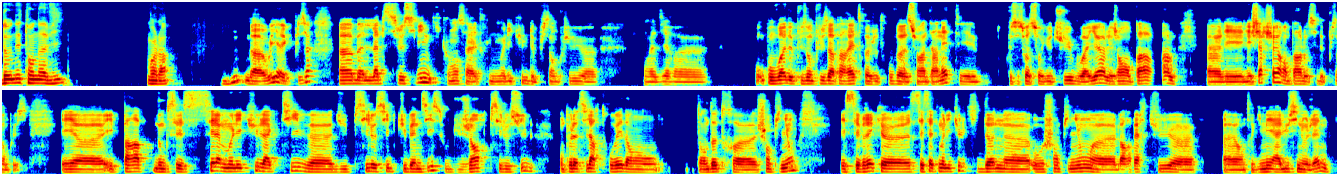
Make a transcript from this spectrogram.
donner ton avis. Voilà. Mhm. Bah oui, avec plaisir. Bah, la psilocybine qui commence à être une molécule de plus en plus, on va dire, qu'on voit de plus en plus apparaître, je trouve, sur Internet et que ce soit sur YouTube ou ailleurs, les gens en parlent, les, chercheurs en parlent aussi de plus en plus. Et, euh, donc c'est la molécule active euh, du Psilocybe cubensis ou du genre Psilocybe. On peut aussi la retrouver dans dans d'autres euh, champignons. Et c'est vrai que c'est cette molécule qui donne euh, aux champignons leur vertu entre guillemets hallucinogène.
